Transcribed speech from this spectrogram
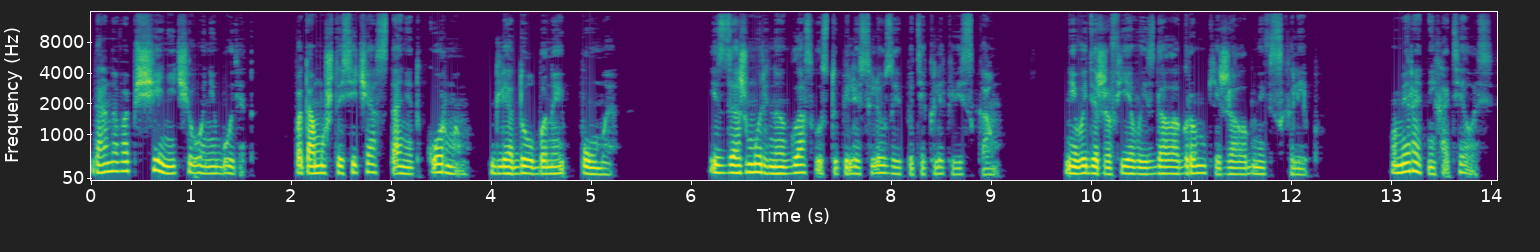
да она вообще ничего не будет, потому что сейчас станет кормом для долбанной пумы. Из зажмуренных глаз выступили слезы и потекли к вискам. Не выдержав, Ева издала громкий жалобный всхлип. Умирать не хотелось.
